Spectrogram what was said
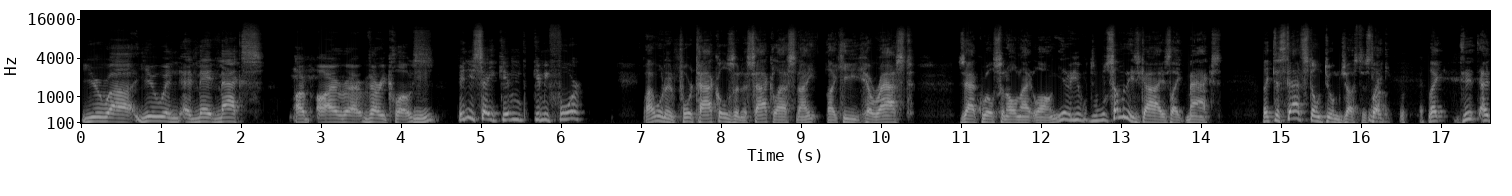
you, uh, you and, and Mad Max are are uh, very close. Mhm. Didn't you say give him give me four? Well, I wanted four tackles and a sack last night. Like he harassed Zach Wilson all night long. You know, you, some of these guys like Max, like the stats don't do him justice. Like, like, I,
